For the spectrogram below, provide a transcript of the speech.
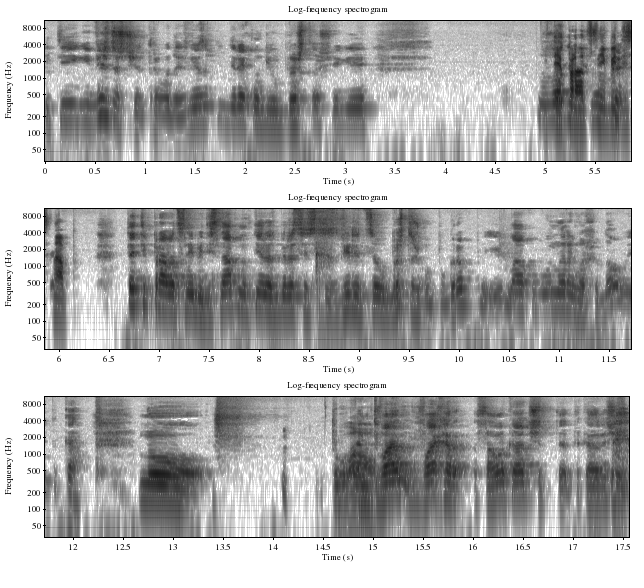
И ти ги виждаш, че трябва да излизат и директно ги обръщаш и ги... И те правят снибиди снап. Те ти правят снибиди снап, но ти разбира се с вилица обръщаш го по гръб и малко го наръгваш отдолу и така. Но Вау. това, е, това е хар... Само кажа, че така решим.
